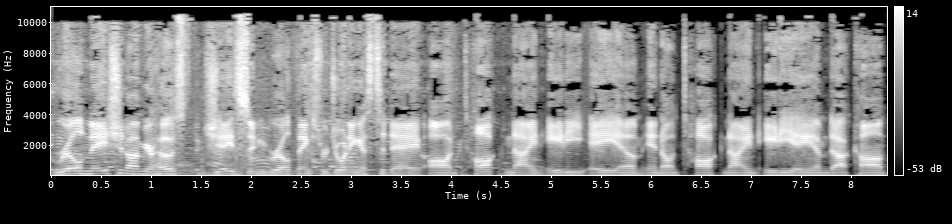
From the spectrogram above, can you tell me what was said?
Grill Nation. I'm your host, Jason Grill. Thanks for joining us today on Talk 980 AM and on Talk980am.com.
